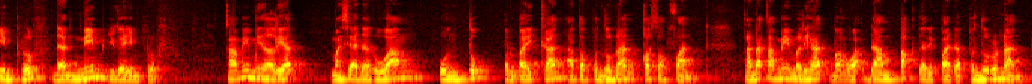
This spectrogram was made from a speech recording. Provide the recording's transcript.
improve dan NIM juga improve kami melihat masih ada ruang untuk perbaikan atau penurunan cost of fund. Karena kami melihat bahwa dampak daripada penurunan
